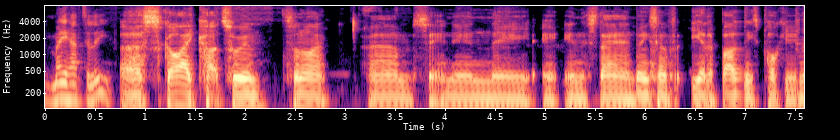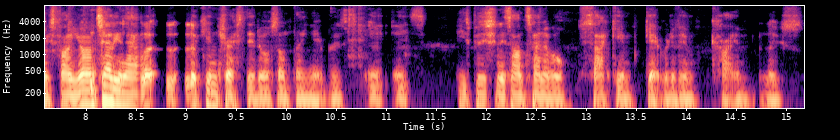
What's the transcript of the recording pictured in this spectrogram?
may have to leave uh, sky cut to him tonight um, sitting in the in the stand doing something he had a buzz in his pocket from his phone you're on telly now look look interested or something it was it, it's his position is untenable sack him get rid of him cut him loose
